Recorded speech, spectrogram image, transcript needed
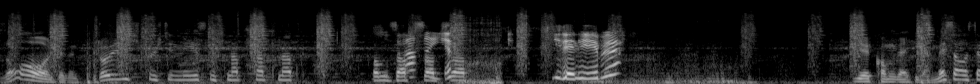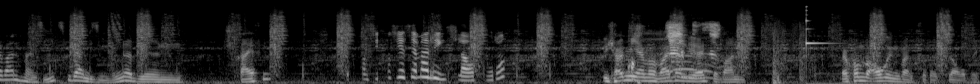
So, und wir sind durch, durch den nächsten Schnapp, Schnapp, Schnapp. Komm, Sap, Sap? Sap. Zieh den Hebel. Hier kommen gleich wieder Messer aus der Wand. Man sieht es wieder an diesem wunderschönen Streifen. Im Prinzip muss jetzt ja mal links laufen, oder? Ich halte mich einfach weiter an die rechte Wand. Da kommen wir auch irgendwann zurück, glaube ich.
